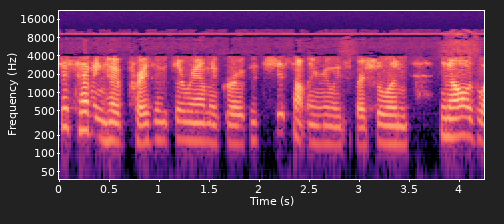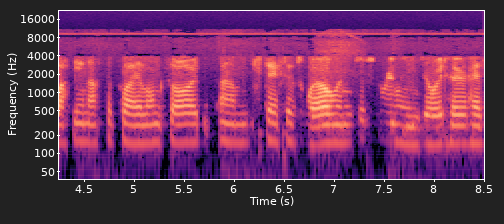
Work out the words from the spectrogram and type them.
just having her presence around the group, it's just something really special. And you know, I was lucky enough to play alongside um, Steph as well, and just really enjoyed her as,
